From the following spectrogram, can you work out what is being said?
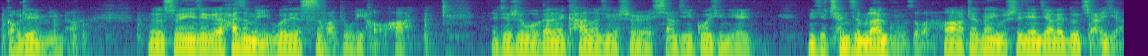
搞这些民堂。呃，所以这个还是美国的司法独立好哈。这是我刚才看到这个事儿，想起过去那些。那些陈子烂谷子吧，啊，这等有时间将来都讲一讲，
